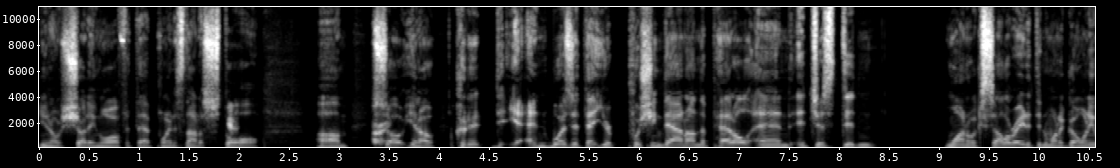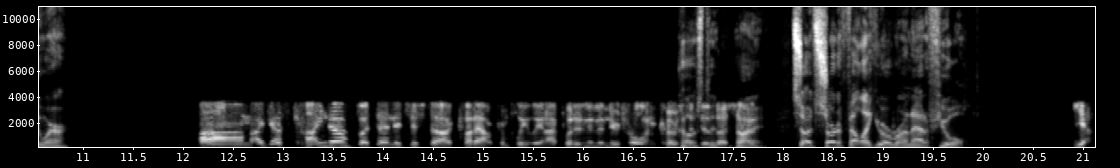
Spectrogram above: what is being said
you know shutting off at that point. It's not a stall. Um, So you know, could it? And was it that you're pushing down on the pedal and it just didn't want to accelerate? It didn't want to go anywhere. Um, I guess kinda, but then it just uh, cut out completely, and I put it into neutral and coasted, Coasted. to the side. Right. So it sort of felt like you were running out of fuel. Yes.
